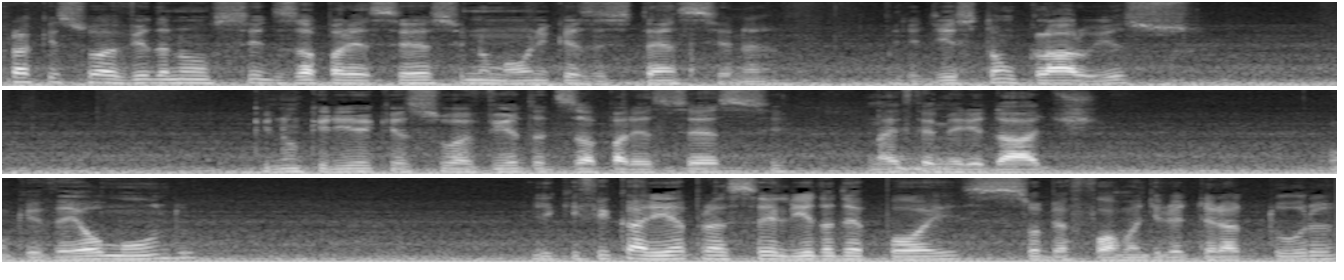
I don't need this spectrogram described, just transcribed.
para que sua vida não se desaparecesse numa única existência, né? Ele disse tão claro isso que não queria que a sua vida desaparecesse na efemeridade com que veio ao mundo e que ficaria para ser lida depois sob a forma de literatura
